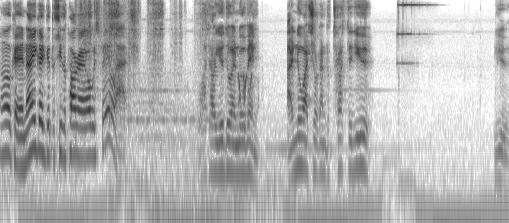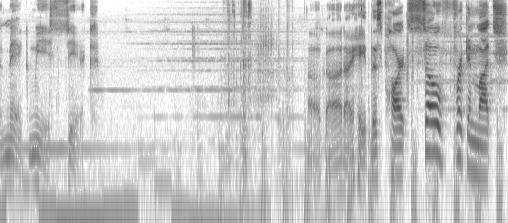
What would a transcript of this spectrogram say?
Okay, now you guys get to see the part I always fail at. What are you doing moving? I knew I shouldn't have trusted you. You make me sick. Oh god, I hate this part so freaking much.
